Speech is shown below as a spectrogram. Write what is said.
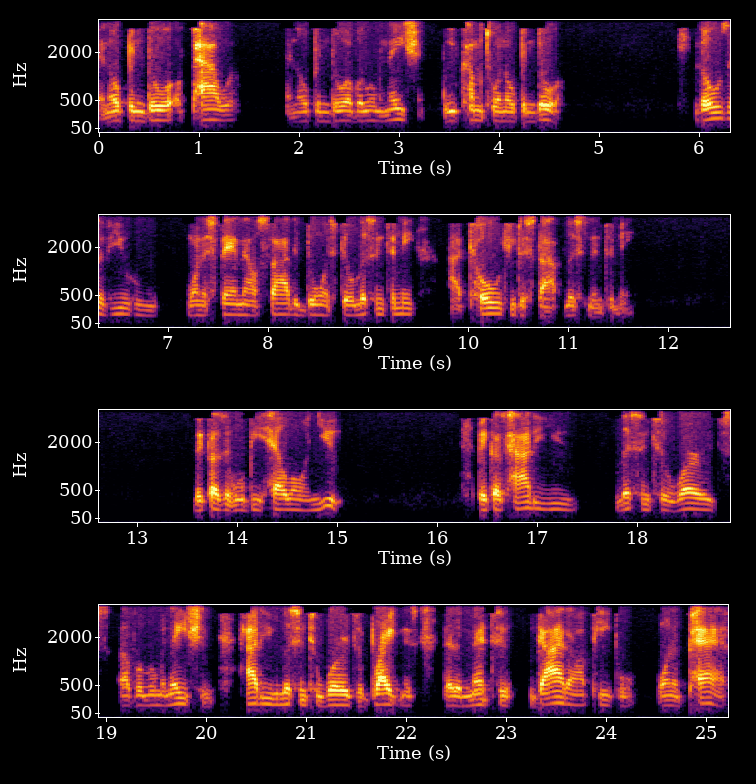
An open door of power, an open door of illumination. We've come to an open door. Those of you who want to stand outside the door and still listen to me, I told you to stop listening to me because it will be hell on you. Because how do you listen to words of illumination? How do you listen to words of brightness that are meant to guide our people on a path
